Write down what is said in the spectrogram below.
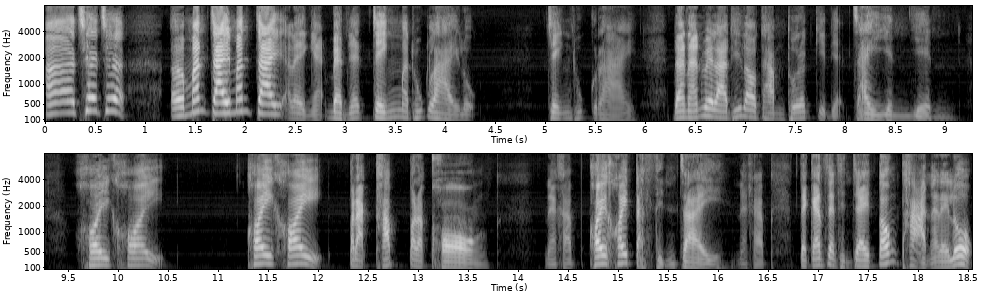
เออเชื่อเชื่อเออมั่นใจมั่นใจอะไรอย่างเงี้ย แบบนี้เจ๊งมาทุกรายลูก เจ๊งทุกราย ดังนั้นเวลาที่เราทำธุรกิจเนี่ยใจเย็นๆ ค่อยๆ ค่อยๆ ประคับประคองนะครับ ค่อยๆ ตัดสินใจนะครับ แต่การตัดสินใจต้องผ่านอะไรโลก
